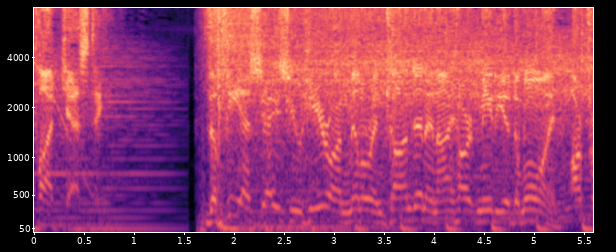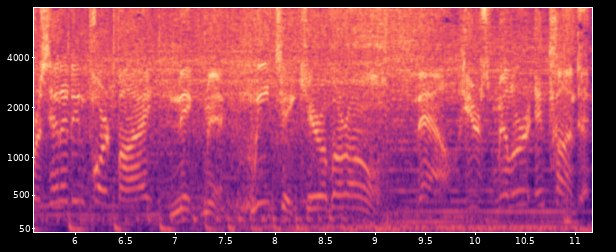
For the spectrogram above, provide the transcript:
podcasting. The PSAs you hear on Miller and Condon and iHeartMedia Des Moines are presented in part by Nick Mick. We take care of our own. Now, here's Miller and Condon.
